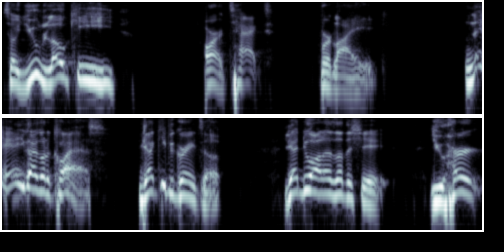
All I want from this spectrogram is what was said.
So you low key are attacked for like, and you gotta go to class. You gotta keep your grades up. You gotta do all this other shit. You hurt.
